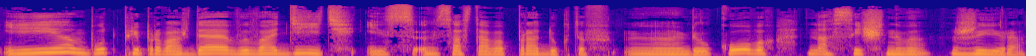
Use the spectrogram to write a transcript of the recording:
и будут припровождая выводить из состава продуктов э, белковых насыщенного жира.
